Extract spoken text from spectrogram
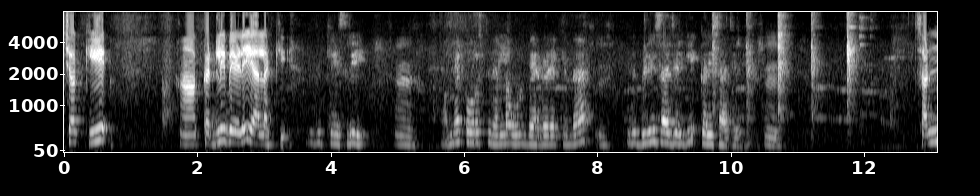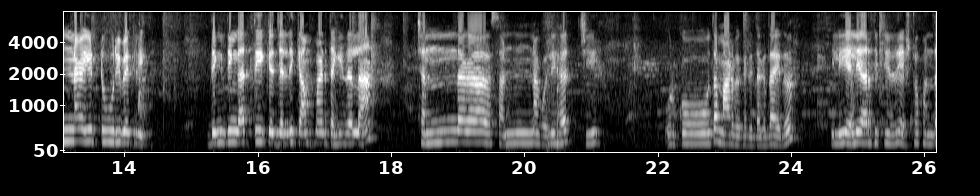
ಚಕ್ಕಿ ಕಡ್ಲಿಬೇಳೆ ಏಲಕ್ಕಿ. ಇದು ಕೇಸರಿ. ಹಾಂ. ಒಮ್ಮೆ ತೋರಿಸ್ತೀನಿ ಎಲ್ಲ ಊರು ಬೇರೆ ಬೇರೆ ಹಾಕಿಂದ. ಇದು ಬಿಳಿ ಸಾಜಿರ್ಗಿ ಕರಿ ಸಾಜಿರ್ಗಿ. ಹ್ಞೂ ಸಣ್ಣಗೆ ಇಟ್ಟು ಉರಿಬೇಕ್ರಿ. ದಿಂಗ್ ದಿಂಗ್ ಹತ್ತಿ ಕೆ- ಜಲ್ದಿ ಕ್ಯಾಂಪ್ ಮಾಡಿ ತೆಗಿದಲ್ಲ ಚಂದಾಗ ಸಣ್ಣಗೆ ಒಲಿ ಹಚ್ಚಿ ಹುರ್ಕೋತ ಮಾಡ್ಬೇಕ್ರಿ ದಗದ ಇದು. ಇಲ್ಲಿ ಎಲ್ಲಿ ಅರ್ದಿಟ್ಟಿದ್ರಿ ಎಷ್ಟೊಂದ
